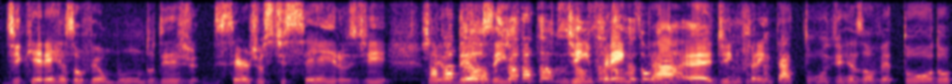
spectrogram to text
de querer resolver o mundo, de, de ser justiceiros, de Já Meu tratamos, Deus, já tratamos, de resolver enfrentar, é, de enfrentar tudo, de resolver tudo.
